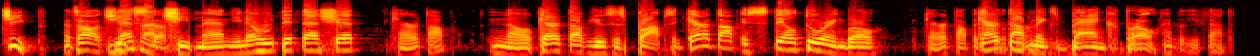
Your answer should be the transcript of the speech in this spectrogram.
Cheap. That's all cheap. That's stuff. not cheap, man. You know who did that shit? Carrot Top. No, Carrot Top uses props, and Carrot Top is still touring, bro. Carrot Top. Carrot Top touring? makes bank, bro. I believe that.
